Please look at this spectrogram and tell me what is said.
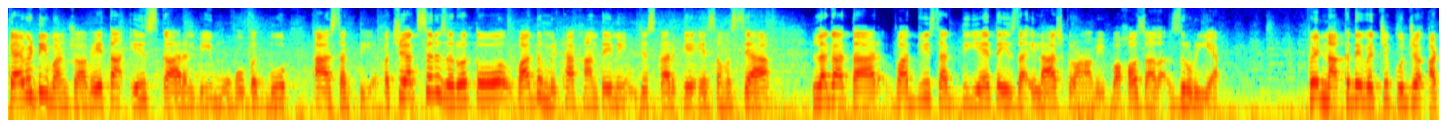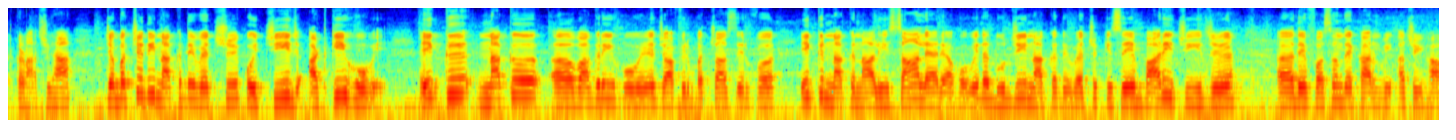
ਕੈਵਿਟੀ ਬਣ ਜਾਵੇ, ਤਾਂ ਇਸ ਕਾਰਨ ਵੀ ਮੂੰਹੋਂ ਬਦਬੂ ਆ ਸਕਦੀ ਹੈ। ਬੱਚੇ ਅਕਸਰ ਜ਼ਰੂਰਤ ਤੋਂ ਵੱਧ ਮਿੱਠਾ ਖਾਂਦੇ ਨੇ, ਜਿਸ ਕਰਕੇ ਇਹ ਸਮੱਸਿਆ ਲਗਾਤਾਰ ਵੱਧ ਵੀ ਸਕਦੀ ਹੈ ਤੇ ਇਸ ਦਾ ਇਲਾਜ ਕਰਾਉਣਾ ਵੀ ਬਹੁਤ ਜ਼ਿਆਦਾ ਜ਼ਰੂਰੀ ਹੈ। ਫਿਰ ਨੱਕ ਦੇ ਵਿੱਚ ਕੁਝ ਅਟਕਣਾ ਜੀ ਹਾਂ, ਜੇ ਬੱਚੇ ਦੀ ਨੱਕ ਦੇ ਵਿੱਚ ਕੋਈ ਚੀਜ਼ ਅਟਕੀ ਹੋਵੇ, ਇੱਕ ਨੱਕ ਵਗ ਰਹੀ ਹੋਵੇ ਜਾਂ ਫਿਰ ਬੱਚਾ ਸਿਰਫ ਇੱਕ ਨੱਕ ਨਾਲ ਹੀ ਸਾਹ ਲੈ ਰਿਹਾ ਹੋਵੇ ਤਾਂ ਦੂਜੀ ਨੱਕ ਦੇ ਵਿੱਚ ਕਿਸੇ ਬਾਹਰੀ ਚੀਜ਼ ਦੇ ਫਸਣ ਦੇ ਕਾਰਨ ਵੀ ਅਜਿਹਾ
